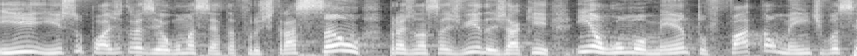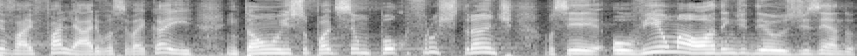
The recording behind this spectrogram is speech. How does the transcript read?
e isso pode trazer alguma certa frustração para as nossas vidas, já que em algum momento, fatalmente, você vai falhar e você vai cair. Então, isso pode ser um pouco frustrante. Você ouvir uma ordem de Deus dizendo:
